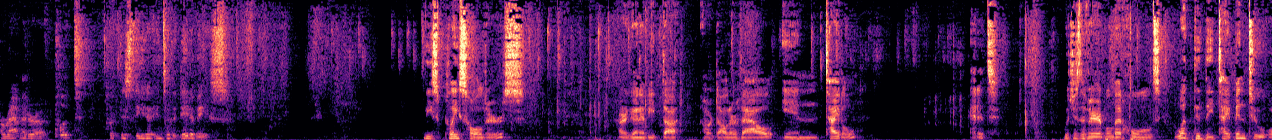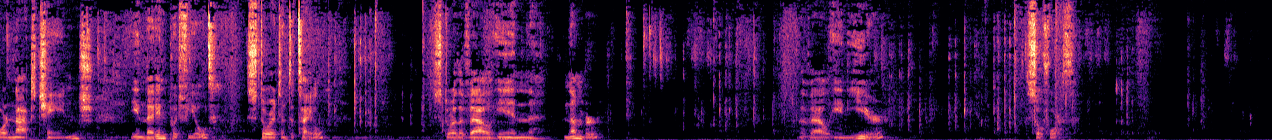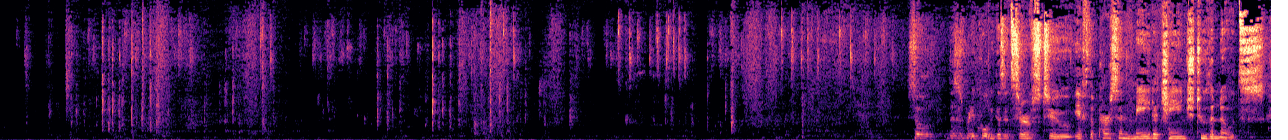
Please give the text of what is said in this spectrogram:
parameter of put, put this data into the database. These placeholders are going to be dot or dollar $val in title, edit, which is the variable that holds what did they type into or not change in that input field. Store it into title. Store the val in number. The val in year. So forth. So this is pretty cool because it serves to, if the person made a change to the notes,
